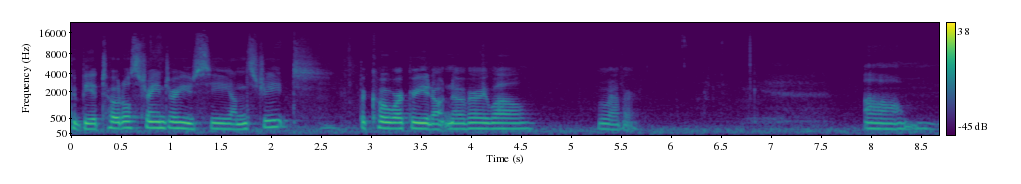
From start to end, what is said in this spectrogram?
Could be a total stranger you see on the street, the coworker you don't know very well, whoever. Um,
